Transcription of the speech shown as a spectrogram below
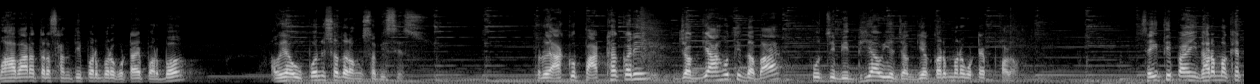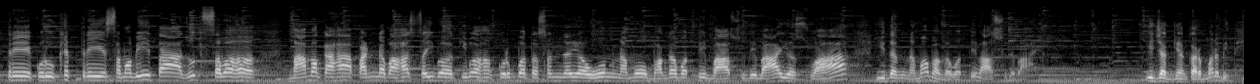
ମହାଭାରତର शांति पर्व गोटाए पर्व ଆଉ ଏହା ଉପନିଷଦର ଅଂଶ ବିଶେଷ ତେଣୁ ୟାକୁ ପାଠ କରି ଯଜ୍ଞାହୁତି ଦେବା ହେଉଛି ବିଧି ଆଉ ଇଏ ସେଇଥିପାଇଁ ଧର୍ମକ୍ଷେତ୍ରେ କୁରୁକ୍ଷେତ୍ରେ ସମବେତା ଯୁତ୍ସବ ମାମକାହା ପାଣ୍ଡବାହ ଶୈବ କିମହ କୁର୍ବତ ସଞ୍ଜୟ ଓଂ ନମୋ ଭଗବତୀ वासुदेवाय ସ୍ୱାହା ଇଦଂ ନମ ଭଗବତୀ वासुदेवाय ଏ ଯଜ୍ଞ କର୍ମର ବିଧି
